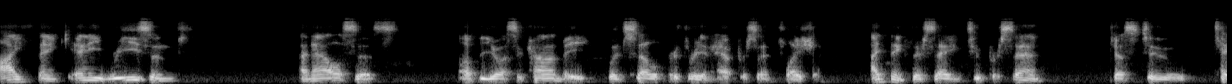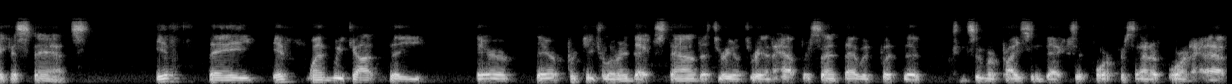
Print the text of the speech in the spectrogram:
I think any reasoned analysis of the U.S. economy would settle for 3.5% inflation. I think they're saying 2% just to take a stance. If they, if when we got the their their particular index down to three or three and a half percent, that would put the consumer price index at four percent or four and a half.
